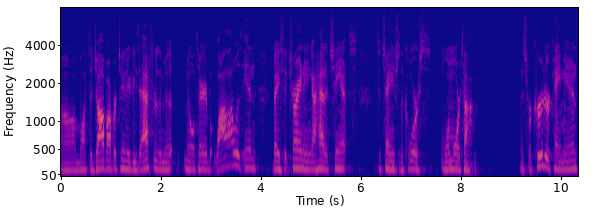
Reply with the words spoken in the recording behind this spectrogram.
um, lots of job opportunities after the military. But while I was in basic training, I had a chance to change the course one more time. This recruiter came in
